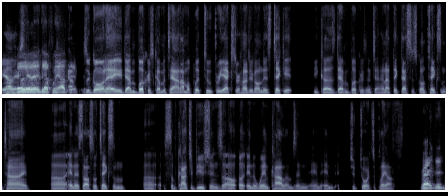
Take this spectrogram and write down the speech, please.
Yeah, they're, oh, yeah, they're definitely out there. They're going, hey, Devin Booker's coming to town. I'm gonna put two, three extra hundred on this ticket because Devin Booker's in town. And I think that's just gonna take some time, uh, and it's also take some uh, some contributions uh, uh, in the win columns and and and towards the playoffs. Right. The,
